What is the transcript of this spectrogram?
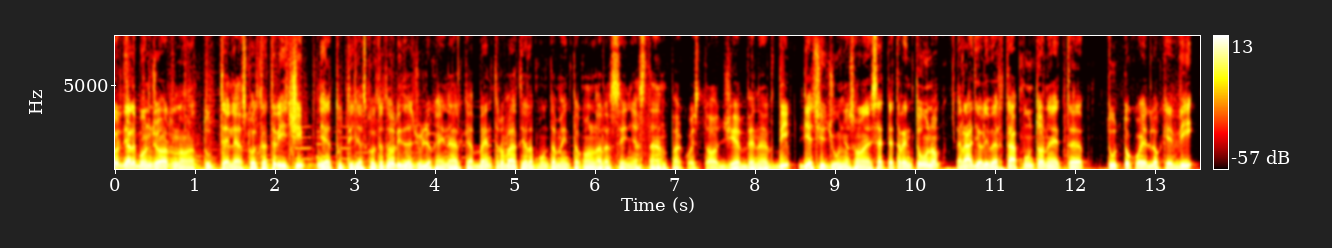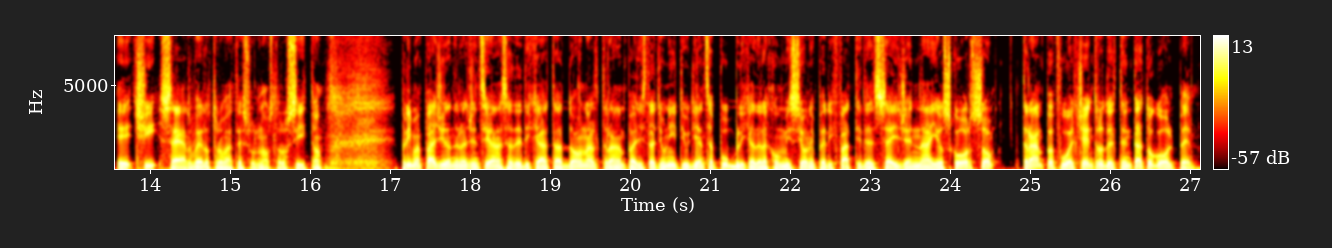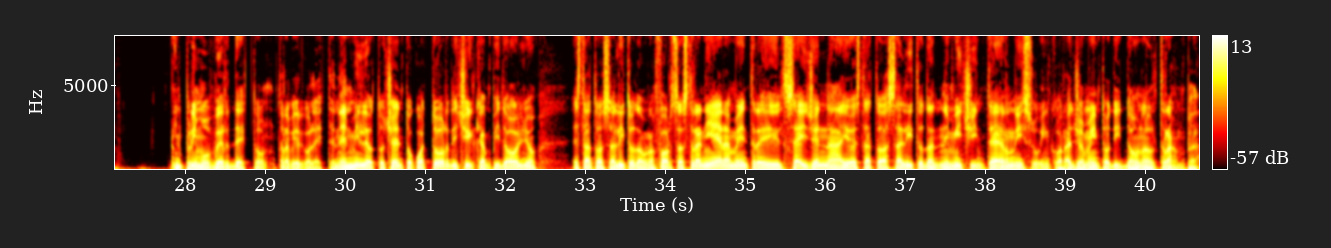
Cordiale buongiorno a tutte le ascoltatrici e a tutti gli ascoltatori da Giulio Cainarca. Ben trovati all'appuntamento con la rassegna stampa. Quest'oggi è venerdì 10 giugno, sono le 7.31, radiolibertà.net, tutto quello che vi e ci serve lo trovate sul nostro sito. Prima pagina dell'agenzia ANSA dedicata a Donald Trump agli Stati Uniti, udienza pubblica della Commissione per i fatti del 6 gennaio scorso. Trump fu al centro del tentato golpe, il primo verdetto, tra virgolette. Nel 1814 il Campidoglio è stato assalito da una forza straniera, mentre il 6 gennaio è stato assalito da nemici interni su incoraggiamento di Donald Trump.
